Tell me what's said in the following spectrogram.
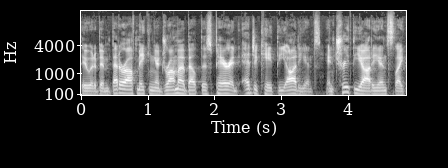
They would have been better off making a drama about this pair and educate the audience and treat the audience like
